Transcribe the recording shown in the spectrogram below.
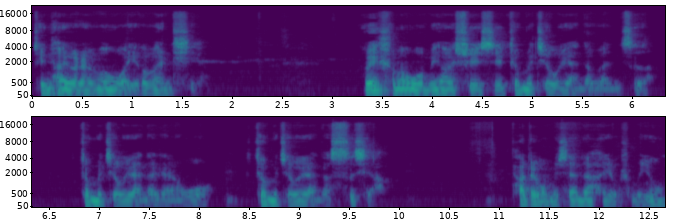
经常有人问我一个问题：为什么我们要学习这么久远的文字，这么久远的人物，这么久远的思想？它对我们现在还有什么用？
